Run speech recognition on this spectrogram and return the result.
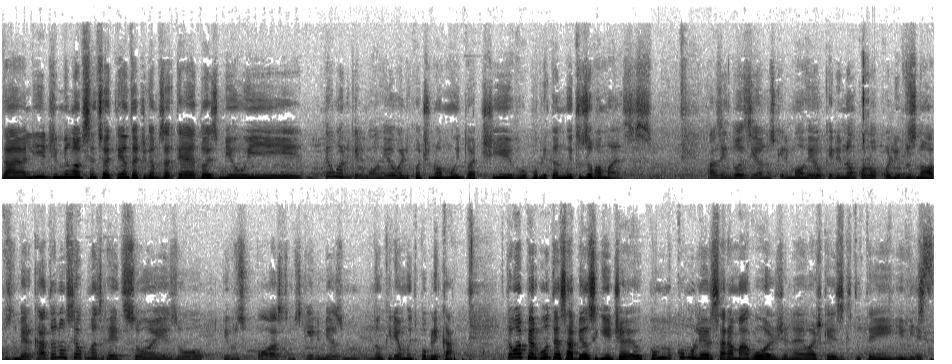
Dali de 1980, digamos, até 2000 e... até o ano que ele morreu, ele continuou muito ativo, publicando muitos romances. Fazem 12 anos que ele morreu, que ele não colocou livros novos no mercado, a não ser algumas reedições ou livros póstumos que ele mesmo não queria muito publicar. Então a pergunta é saber o seguinte, como, como ler Saramago hoje, né? Eu acho que é isso que tu tem em vista.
